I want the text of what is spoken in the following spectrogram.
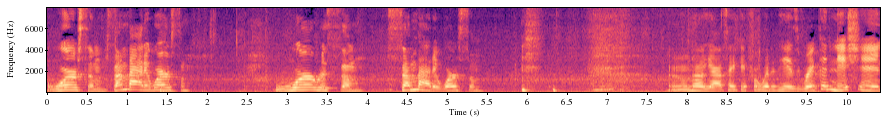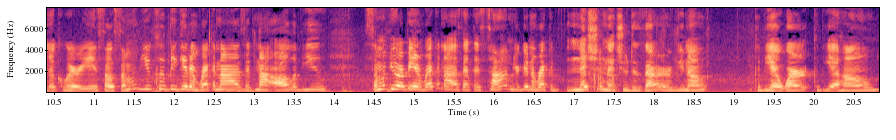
Worrisome. Somebody worrisome. Worrisome. Somebody worrisome. I don't know, y'all. Take it for what it is. Recognition, Aquarius. So some of you could be getting recognized, if not all of you. Some of you are being recognized at this time. You're getting recognition that you deserve, you know. Could be at work, could be at home.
